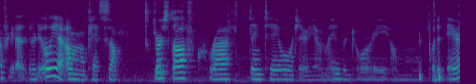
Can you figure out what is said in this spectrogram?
I forget what I was gonna do. Oh yeah, um okay, so first off, crafting table, which I already have in my inventory. Um we'll put it there.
